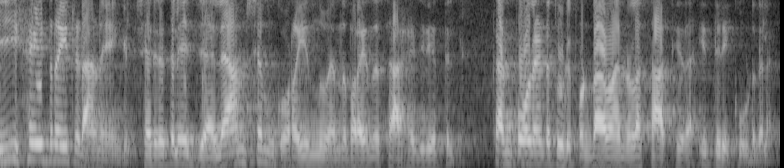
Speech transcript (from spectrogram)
ഡീഹൈഡ്രേറ്റഡ് ആണ് എങ്കിൽ ശരീരത്തിലെ ജലാംശം കുറയുന്നു എന്ന് പറയുന്ന സാഹചര്യത്തിൽ കൺപോളയുടെ തുടിപ്പുണ്ടാവാനുള്ള സാധ്യത ഇത്തിരി കൂടുതലാണ്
